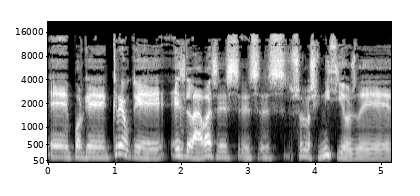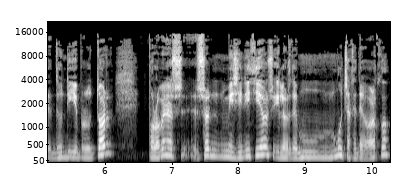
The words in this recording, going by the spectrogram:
eh, porque creo que es la base, son los inicios de, un DJ productor por lo menos son mis inicios y los de mucha gente que conozco,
